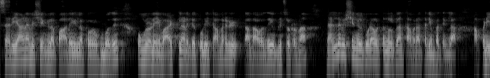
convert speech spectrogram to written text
சரியான விஷயங்களை பாதையில் போகும்போது உங்களுடைய வாழ்க்கையில் நடக்கக்கூடிய தவறுகள் அதாவது எப்படி சொல்றோம்னா நல்ல விஷயங்கள் கூட ஒருத்தவங்களுக்குலாம் தவறா தெரியும் பார்த்தீங்களா அப்படி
